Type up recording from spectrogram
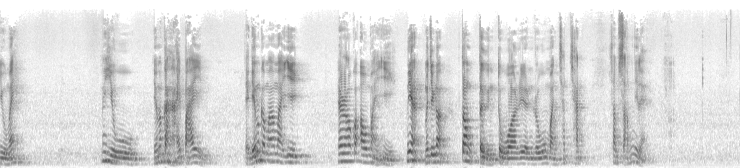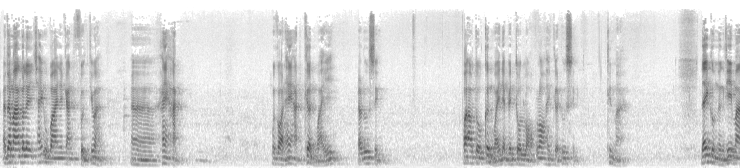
อยู่ไหม ไม่อยู่ เดี๋ยวมันก็หายไป แต่เดี๋ยวมันก็มาใหม่อีก แล้วเราก็เอาใหม่อีก เนี่ย มันจึงต้องต้องตื่นตัวเรียนรู้มันชัดๆ ซ้ำๆนี่แหละอาตมาก็เลยใช้อุบายในการฝึกที่ว่าให้หัด เมื่อก่อนให้หัดเคลื่อนไหว แล้วรู้สึก เพราะเอาตัวเคลื่อนไหวเนี่ยเป็นตัวหลอกล่อให้เกิดรู้สึกขึ้นมา ได้กลุ่มหนึ่งที่มา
